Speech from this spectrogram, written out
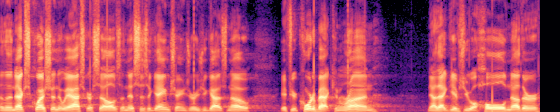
And the next question that we ask ourselves, and this is a game changer, as you guys know, if your quarterback can run, now that gives you a whole nother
